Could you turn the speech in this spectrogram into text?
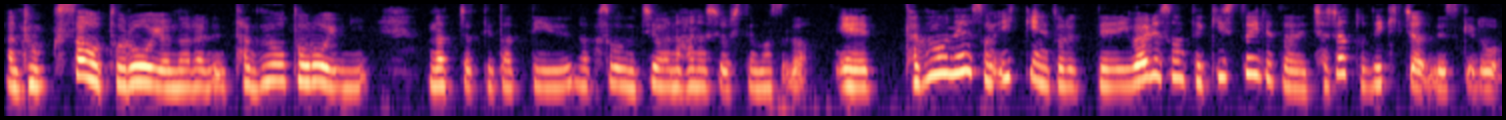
あの、草を取ろうよならぬ、タグを取ろうよになっちゃってたっていう、なんかすごい内輪な話をしてますが。えー、タグをね、その一気に取るって、いわゆるそのテキスト入れたらちゃちゃっとできちゃうんですけど、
